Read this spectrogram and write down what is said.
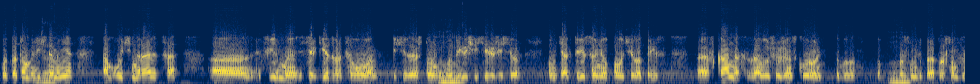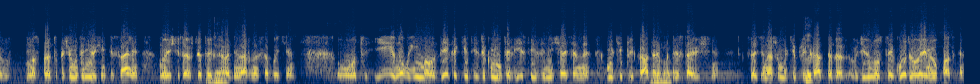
Вот потом лично мне там очень нравятся э, фильмы Сергея Дворцового. Я считаю, что он mm-hmm. выдающийся режиссер. Помните, актриса у него получила приз э, в Каннах за лучшую женскую роль. Это было в прошлом или прошлом году. У нас про это почему-то не очень писали, но я считаю, что это Да. экстраординарное событие. Вот. И, ну, и молодые какие-то, и документалисты есть замечательные, мультипликаторы Ага. потрясающие. Кстати, наша мультипликация даже в 90-е годы, во время упадка,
